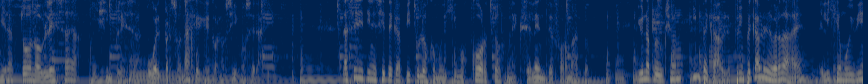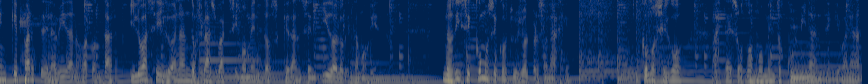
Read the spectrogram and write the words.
y era todo nobleza y simpleza, o el personaje que conocimos era así. La serie tiene siete capítulos, como dijimos, cortos, un excelente formato y una producción impecable, pero impecable de verdad, ¿eh? Elige muy bien qué parte de la vida nos va a contar y lo hace hilvanando flashbacks y momentos que dan sentido a lo que estamos viendo. Nos dice cómo se construyó el personaje y cómo llegó hasta esos dos momentos culminantes que van a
